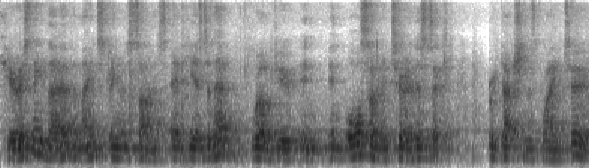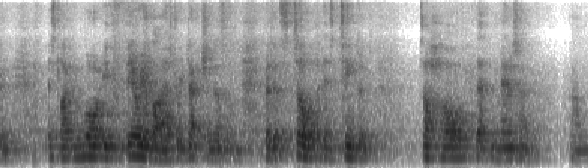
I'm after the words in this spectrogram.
Curiously though, the mainstream of science adheres to that worldview in, in also materialistic reductionist way too. It's like a more etherealized reductionism, but it still has tended to hold that matter, um,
